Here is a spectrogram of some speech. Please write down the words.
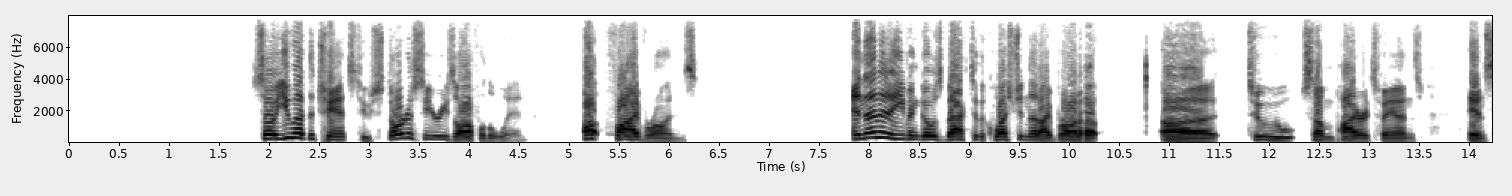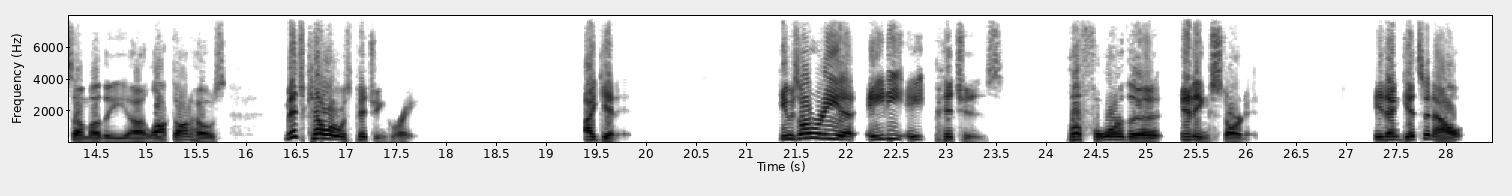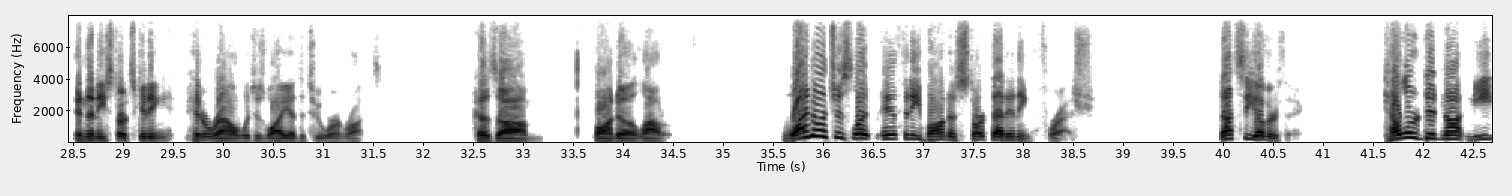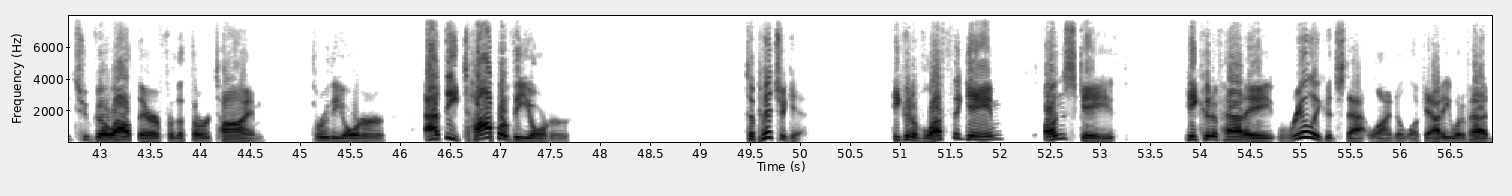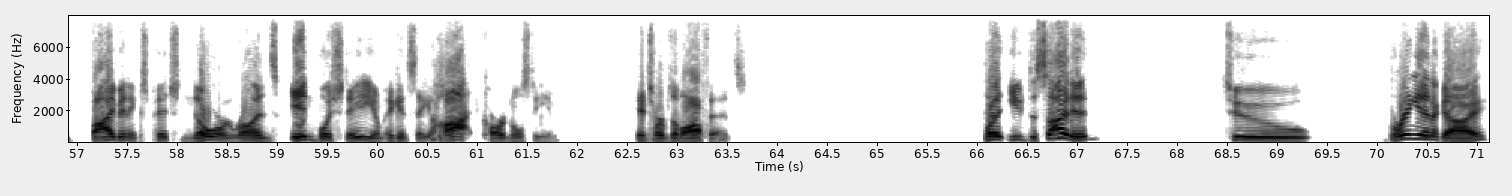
So you had the chance to start a series off with a win, up five runs, and then it even goes back to the question that I brought up uh, to some Pirates fans and some of the uh, Locked On hosts. Mitch Keller was pitching great. I get it. He was already at 88 pitches before the inning started. He then gets an out, and then he starts getting hit around, which is why he had the two earned runs because um, Banda allowed him. Why not just let Anthony Banda start that inning fresh? That's the other thing. Keller did not need to go out there for the third time through the order at the top of the order to pitch again. He could have left the game unscathed. He could have had a really good stat line to look at. He would have had five innings pitched, no earned runs in Busch Stadium against a hot Cardinals team in terms of offense. But you decided to bring in a guy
